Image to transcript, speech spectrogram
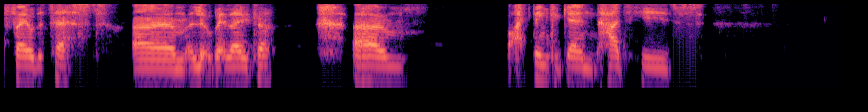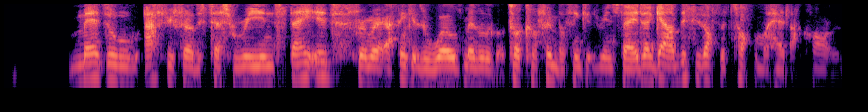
failed a test um, a little bit later. Um, but I think again had his medal after he failed his test reinstated from it. I think it was a world medal that got took off him, but I think it was reinstated. Again, this is off the top of my head. I can't remember.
